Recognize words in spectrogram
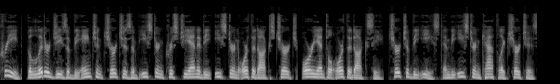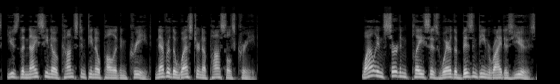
Creed, the liturgies of the ancient churches of Eastern Christianity Eastern Orthodox Church, Oriental Orthodoxy, Church of the East and the Eastern Catholic Churches, use the Niceno-Constantinopolitan Creed, never the Western Apostles' Creed. While in certain places where the Byzantine rite is used,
